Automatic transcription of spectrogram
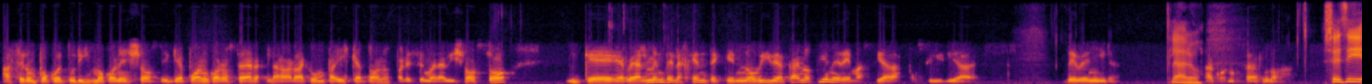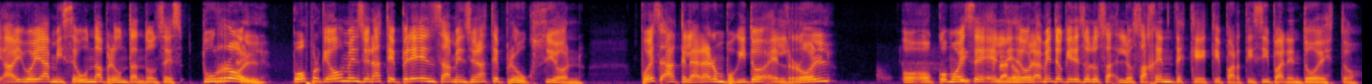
hacer un poco de turismo con ellos y que puedan conocer, la verdad que un país que a todos nos parece maravilloso y que realmente la gente que no vive acá no tiene demasiadas posibilidades de venir claro. a conocerlo. Jessy, ahí voy a mi segunda pregunta entonces. Tu rol, vos porque vos mencionaste prensa, mencionaste producción. ¿Puedes aclarar un poquito el rol o, cómo es el desdoblamiento? ¿Quiénes son los, los agentes que, que participan en todo esto?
